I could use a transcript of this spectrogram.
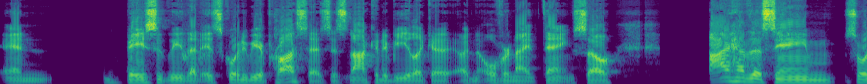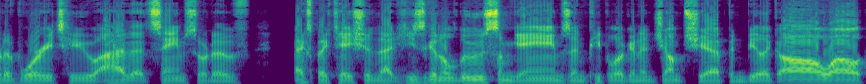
and basically that it's going to be a process. It's not going to be like a, an overnight thing. So I have that same sort of worry too. I have that same sort of expectation that he's going to lose some games and people are going to jump ship and be like, oh, well,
